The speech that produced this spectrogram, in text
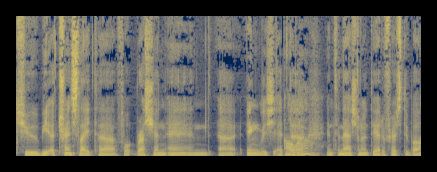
to be a translator for Russian and uh, English at Oh, the wow. International Theatre Festival.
